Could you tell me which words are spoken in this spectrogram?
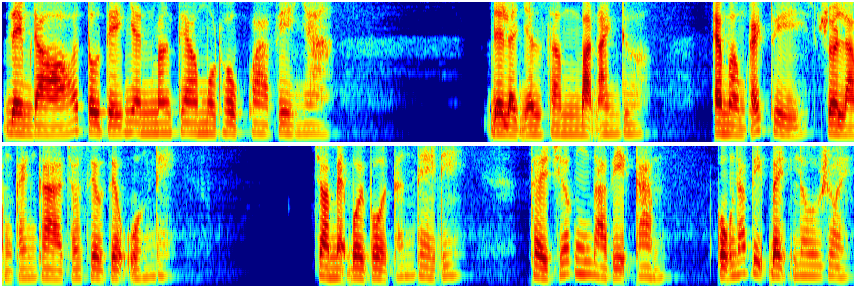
Đêm đó, Tô Tế Nhân mang theo một hộp quà về nhà. Đây là nhân sâm bạn anh đưa. Em hầm cách thủy rồi làm canh gà cho siêu Diệu uống đi. Cho mẹ bồi bổ thân thể đi. Thời trước bà bị cảm, cũng đã bị bệnh lâu rồi.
